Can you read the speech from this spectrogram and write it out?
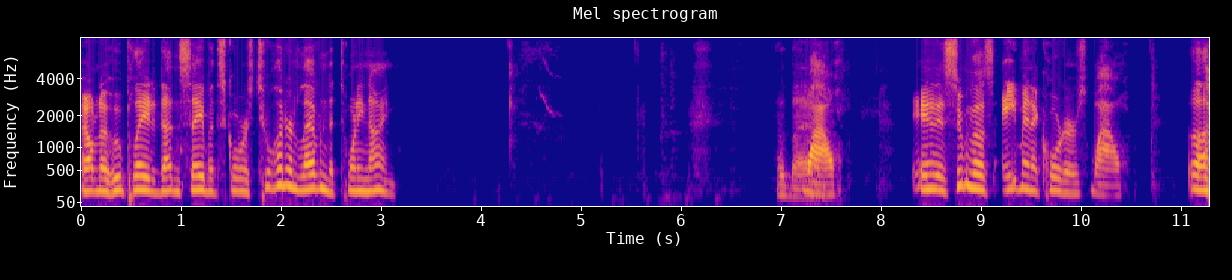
I don't know who played, it doesn't say, but the score was 211 to 29. Wow. And assuming those eight minute quarters, wow. Uh,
